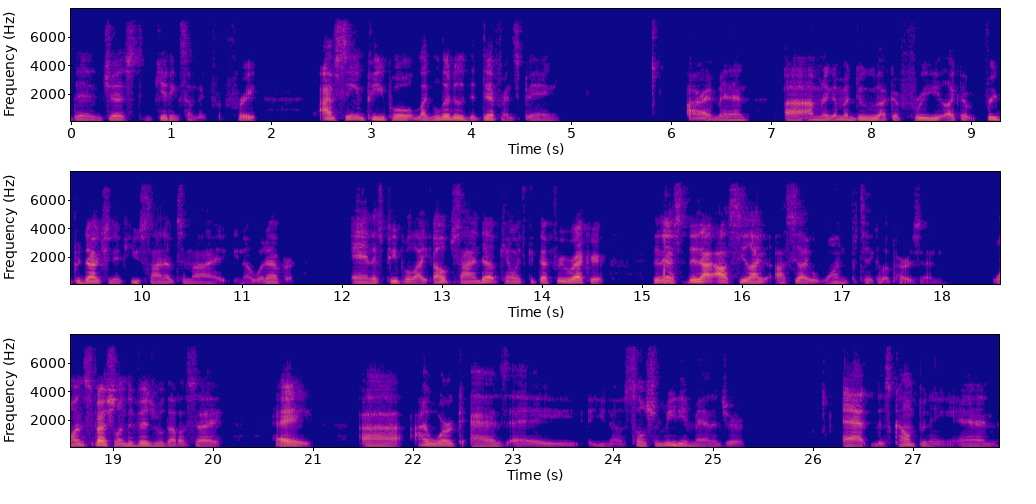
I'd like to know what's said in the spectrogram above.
than just getting something for free. I've seen people like literally the difference being, all right, man, uh, I'm gonna I'm gonna do like a free like a free production if you sign up to my you know whatever, and there's people like oh signed up can't wait to get that free record. Then there's then I'll see like I'll see like one particular person, one special individual that'll say, hey, uh, I work as a you know social media manager at this company and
